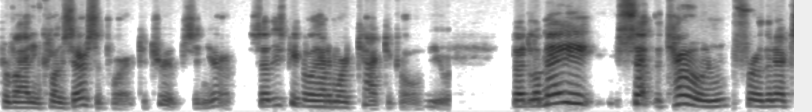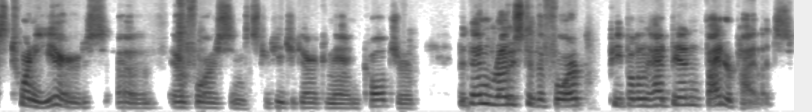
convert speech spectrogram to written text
providing close air support to troops in Europe. So these people had a more tactical view. But LeMay set the tone for the next 20 years of Air Force and Strategic Air Command culture, but then rose to the fore people who had been fighter pilots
